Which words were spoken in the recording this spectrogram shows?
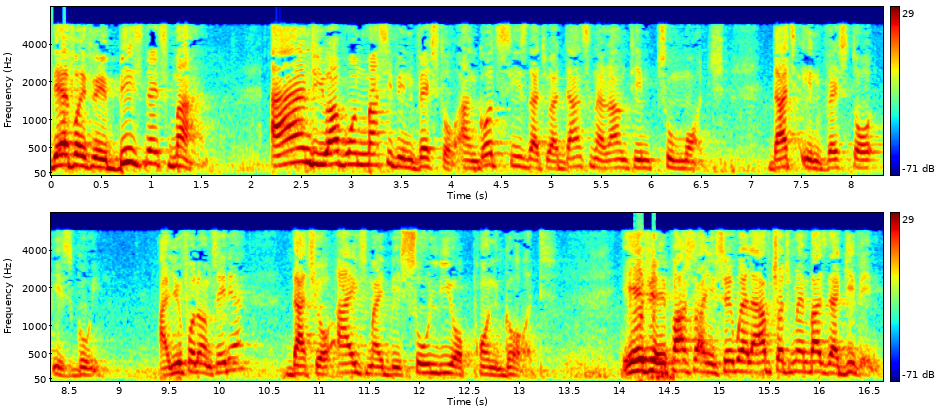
Therefore, if you're a businessman and you have one massive investor and God sees that you are dancing around him too much, that investor is going. Are you following what I'm saying here? That your eyes might be solely upon God. If you're a pastor and you say, Well, I have church members that are giving,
